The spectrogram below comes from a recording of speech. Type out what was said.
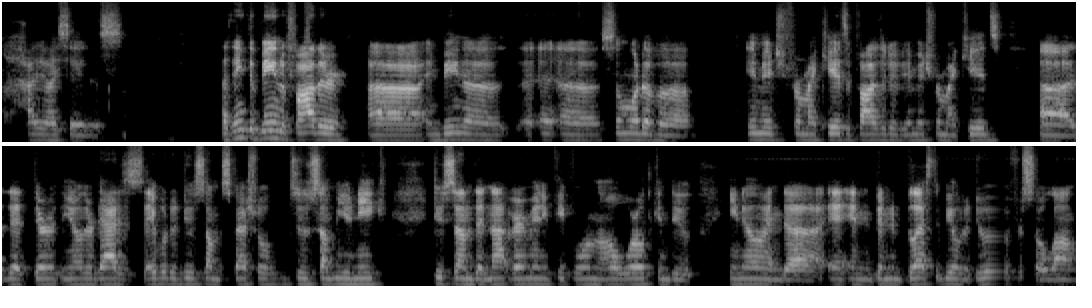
how do I say this? I think the being a father uh, and being a, a, a, somewhat of a image for my kids, a positive image for my kids, uh, that their you know their dad is able to do something special, do something unique, do something that not very many people in the whole world can do, you know, and uh, and, and been blessed to be able to do it for so long.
